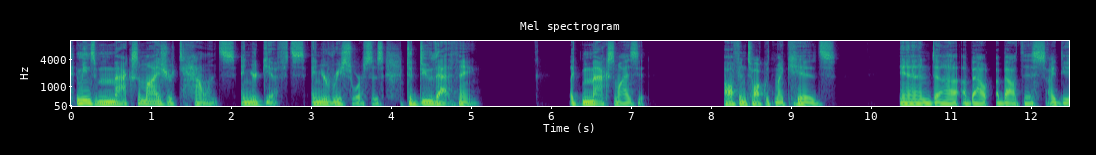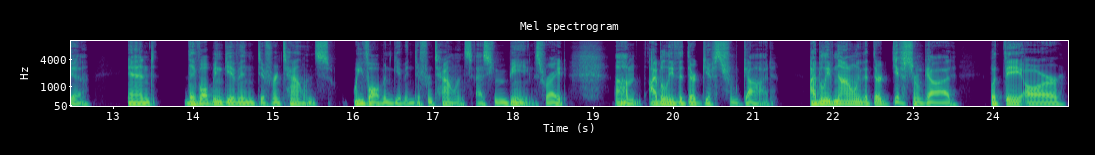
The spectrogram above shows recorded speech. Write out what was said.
It means maximize your talents and your gifts and your resources to do that thing. Like maximize it. I often talk with my kids and uh, about about this idea and they've all been given different talents. We've all been given different talents as human beings, right? Um, I believe that they're gifts from God. I believe not only that they're gifts from God, but they are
